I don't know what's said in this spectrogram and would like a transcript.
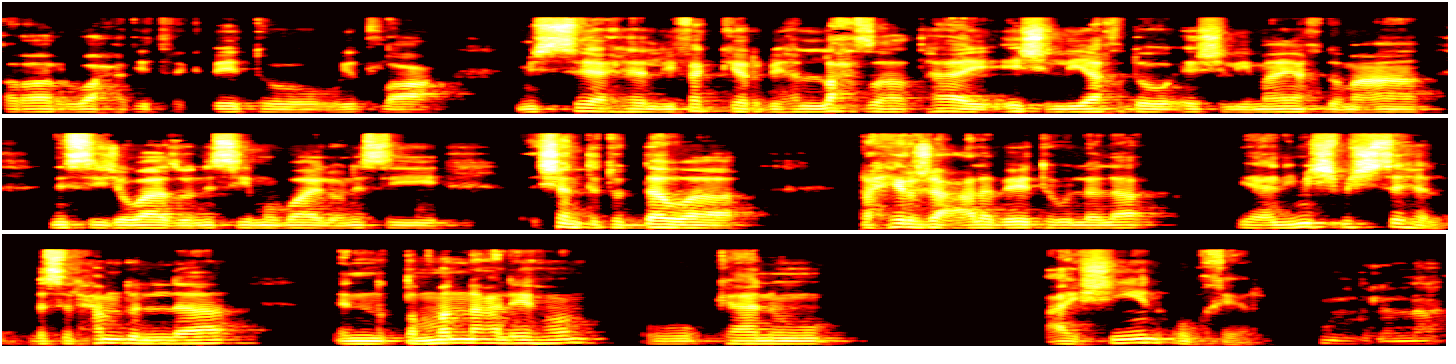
قرار الواحد يترك بيته ويطلع. مش سهل يفكر بهاللحظة هاي إيش اللي ياخده؟ إيش اللي ما ياخده معاه؟ نسي جوازه نسي موبايله نسي شنطته الدواء رح يرجع على بيته ولا لا؟ يعني مش مش سهل. بس الحمد لله انه اطمنا عليهم وكانوا عايشين وبخير. الحمد لله.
